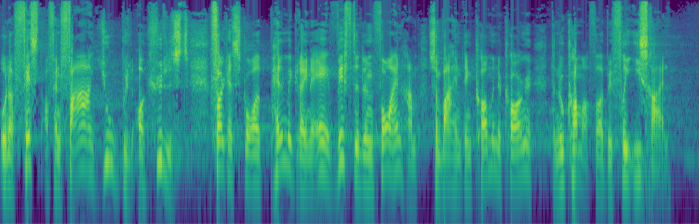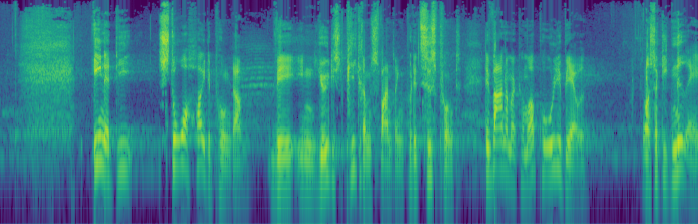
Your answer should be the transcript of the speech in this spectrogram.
under fest og fanfare, jubel og hyldest. Folk har skåret palmegrene af, viftet dem foran ham, som var han den kommende konge, der nu kommer for at befri Israel. En af de store højdepunkter ved en jødisk pilgrimsvandring på det tidspunkt, det var, når man kom op på Oliebjerget, og så gik nedad.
